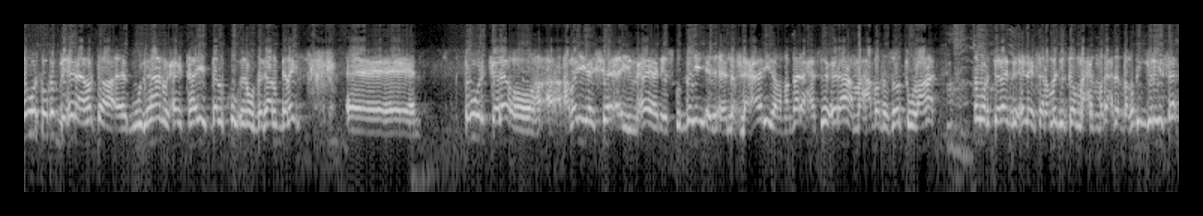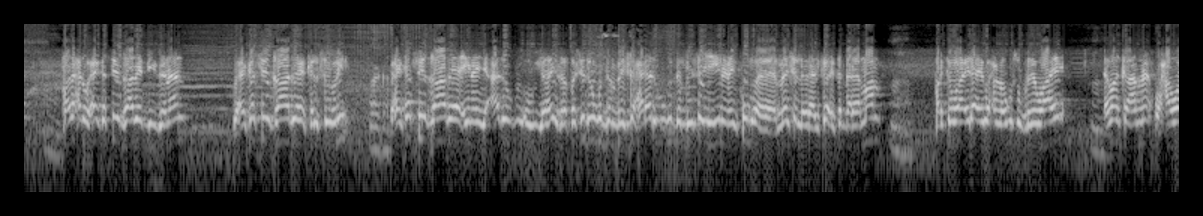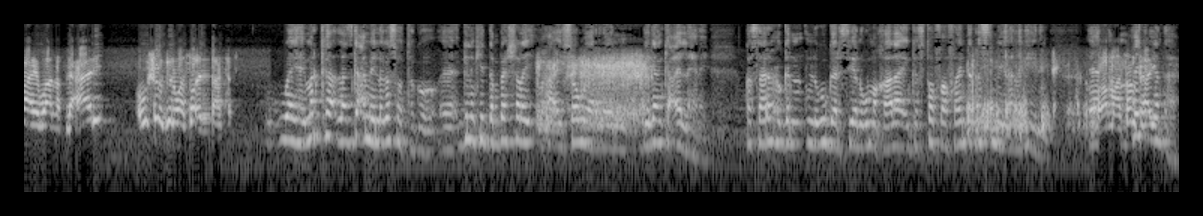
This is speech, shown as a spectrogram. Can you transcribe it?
Sawirka ka bixinaya horta guud ahaan waxay tahay dalku inuu dagaal galay sawir kale oo haba yeeshe ay maxay isku day naflacaaliga ama qaraxa soo xiraan ama xabada soo tuulaana. Sawir kale bixinaysana ma jirto madaxda baqdin gelaysa. Madaxda waxay ka sii qaadeen dhiiganaan waxay ka sii qaadeen kalsooni waxay ka sii qaadeen inay cadowgu uu yahay rafashadii ugu dambeysay xaraadii ugu dambeysay yihiin inay ku meesha la ay ka dareemaan. Marka waa ilaahay wax loogu shukriya waaye nimankaana waxa waaye waa naflacaali hawshoodina waa soo iddaatay waayahay marka laasgacmay laga soo tago gelinkii dambe shalay waxa ay soo weerareen deegaanka ceel la helay. Khasaare xogan in lagu gaarsiiya lagu maqaalaa inkastoo faahfaahinta rasmiga ah laga helin waa mahadsan tahay.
